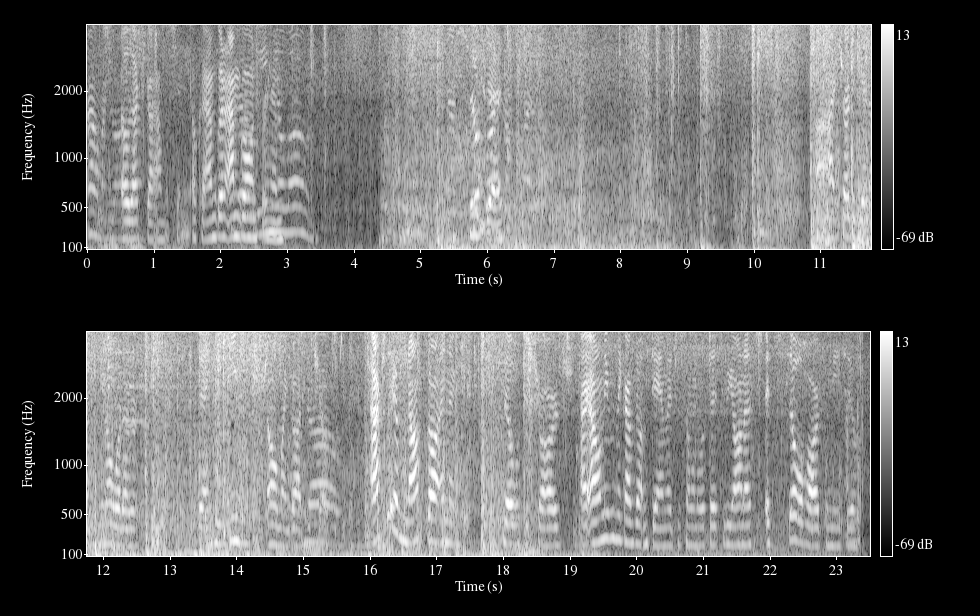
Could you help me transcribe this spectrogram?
Oh my god. Oh, that guy almost hit me. Okay, I'm gonna. I'm going for him. He's dead. I, I tried to get him. You know, whatever. Dang, he, he oh my god, he No. choked. Actually, I've not gotten a kill with the charge. I, I don't even think I've done damage to someone with it, to be honest. It's so hard for me to.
